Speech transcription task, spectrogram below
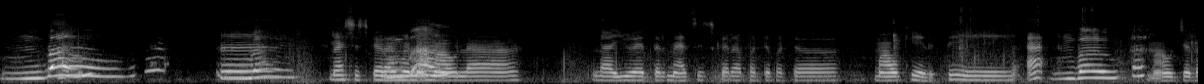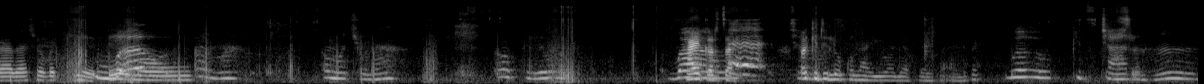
हम्म, भाऊ. भाऊ. मेसेज करा म्हणा माऊला लाईव्ह आहे तर मेसेज करा पटपट माऊ खेळते आ भाऊ. माऊच्या दादासोबत खेळते माऊ. काय. करता किती लोक लाईव्ह आले आपल्याला पाहायला किती हां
